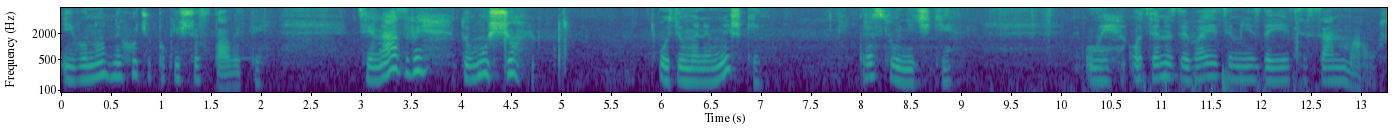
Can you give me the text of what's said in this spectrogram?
і воно не хочу поки що ставити ці назви, тому що ось у мене мишки, красунечки. Ой, оце називається, мені здається, Сан Маус.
